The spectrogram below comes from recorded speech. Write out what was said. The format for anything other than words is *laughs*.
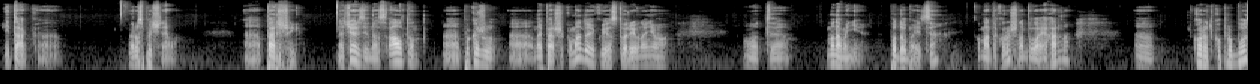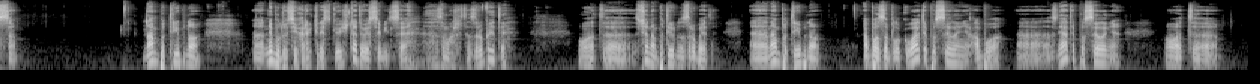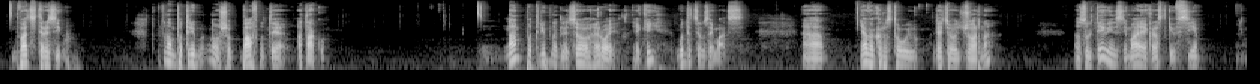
І так, розпочнемо. Перший на черзі в нас Алтон. Е, Покажу е, найпершу команду, яку я створив на нього. От, е, Вона мені подобається. Команда хороша, набиває гарно. Коротко про боса. Нам потрібно. Не буду всі характеристики відчитати, ви самі це *laughs* зможете зробити. От, Що нам потрібно зробити? Нам потрібно або заблокувати посилення, або зняти посилення. От, е, 20 разів. Нам потрібно, ну, щоб бафнути атаку. Нам потрібно для цього герой, який буде цим займатися. Е, я використовую для цього Джорна. З ульти він знімає якраз таки всі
